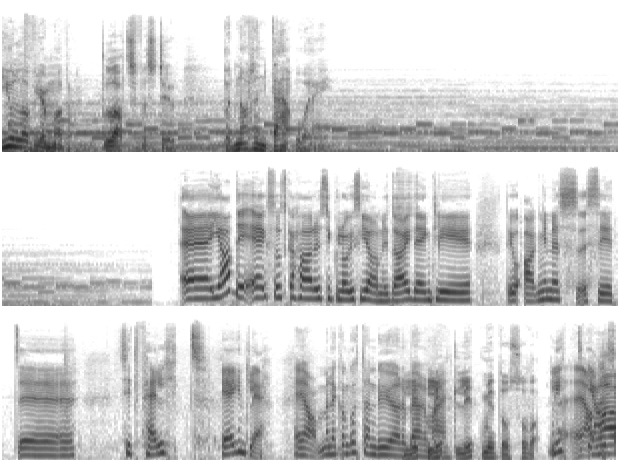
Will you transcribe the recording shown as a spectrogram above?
You love your mother. Lots of us do. But not in that way. Eh, ja, det er jeg som skal ha det psykologiske hjørnet i dag. Det er egentlig det er jo Agnes sitt, uh, sitt felt, egentlig. Ja, men det kan godt hende du gjør det bedre enn meg. litt, litt mitt også, da. Litt, Ja, ja,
